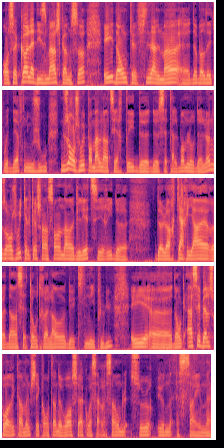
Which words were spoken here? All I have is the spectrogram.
on se colle à des images comme ça. Et donc, finalement, euh, Double Date with Death nous joue, nous ont joué pas mal l'entièreté de, de cet album l'au-delà. Nous ont joué quelques chansons en anglais tirées de de leur carrière dans cette autre langue qui n'est plus. Et euh, donc, assez belle soirée quand même. J'étais content de voir ce à quoi ça ressemble sur une scène.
